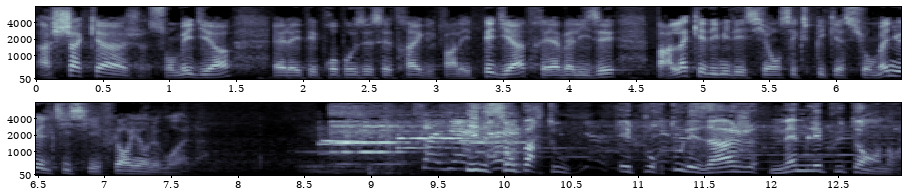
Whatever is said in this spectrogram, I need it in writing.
à chaque âge son média. Elle a été proposée cette règle par les pédiatres et avalisée par l'Académie des sciences. Explication Manuel Tissier, Florian Lemoyle. Ils sont partout et pour tous les âges, même les plus tendres.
